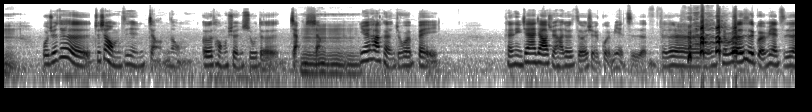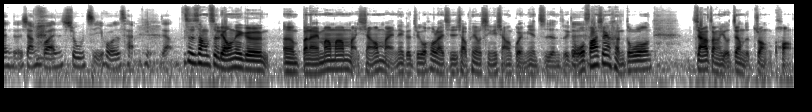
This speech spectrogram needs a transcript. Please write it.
嗯。我觉得就像我们之前讲的那种儿童选书的奖嗯项，嗯嗯嗯，因为他可能就会被，可能你现在叫他选，他就是只会选《鬼灭之刃》，对对对全部都是《鬼灭之刃》的相关书籍或者产品这样子。是上次聊那个，嗯、本来妈妈买想要买那个，结果后来其实小朋友心里想要《鬼灭之刃》这个，我发现很多家长有这样的状况，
